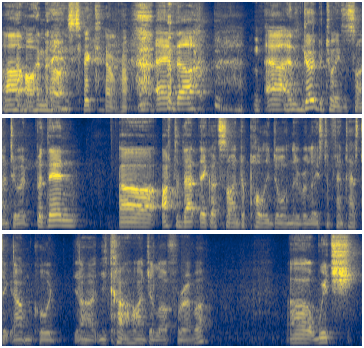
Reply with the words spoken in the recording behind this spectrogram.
no, I know. Aztec camera. and uh, uh, and Go Betweens are signed to it. But then uh, after that, they got signed to Polydor and they released a fantastic album called uh, "You Can't Hide Your Love Forever," uh, which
